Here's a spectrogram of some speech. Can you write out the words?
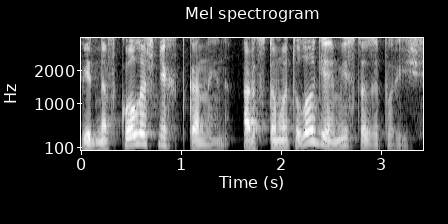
від навколишніх тканин. Артстоматологія міста Запоріжжя.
